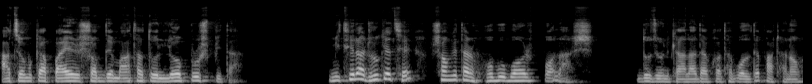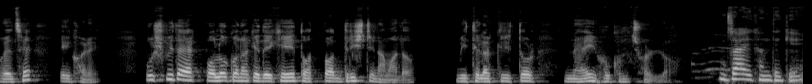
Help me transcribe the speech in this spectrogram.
আচমকা পায়ের শব্দে মাথা তুলল পুষ্পিতা। মিথিলা ঢুকেছে সঙ্গে তার হবু বর পলাশ। দুজনকে আলাদা কথা বলতে পাঠানো হয়েছে এই ঘরে। পুষ্পিতা এক পলক ওনাকে দেখে তৎপর দৃষ্টি নামালো। মিথিলা কৃতর ন্যায় হুকুম ছড়ল। যা এখান থেকে।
